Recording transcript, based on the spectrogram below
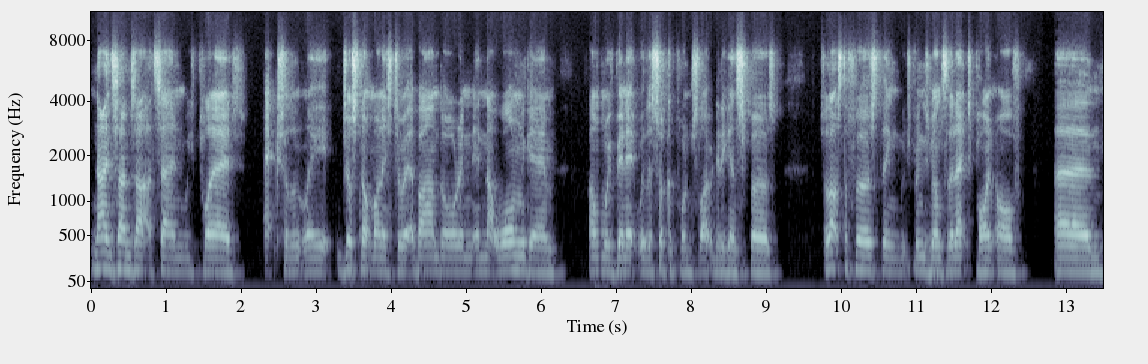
nine times out of ten, we've played excellently, just not managed to hit a barn door in, in that one game. And we've been hit with a sucker punch like we did against Spurs. So that's the first thing, which brings me on to the next point of, um,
